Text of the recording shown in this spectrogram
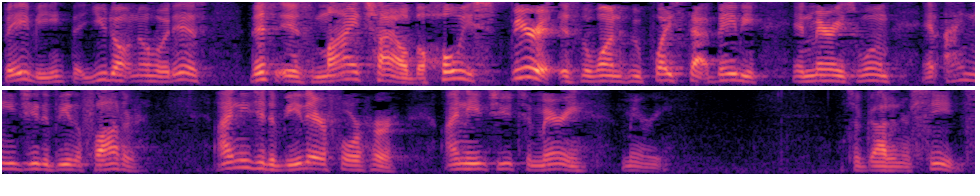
baby that you don't know who it is. This is my child. The Holy Spirit is the one who placed that baby in Mary's womb, and I need you to be the father. I need you to be there for her. I need you to marry Mary. So God intercedes.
